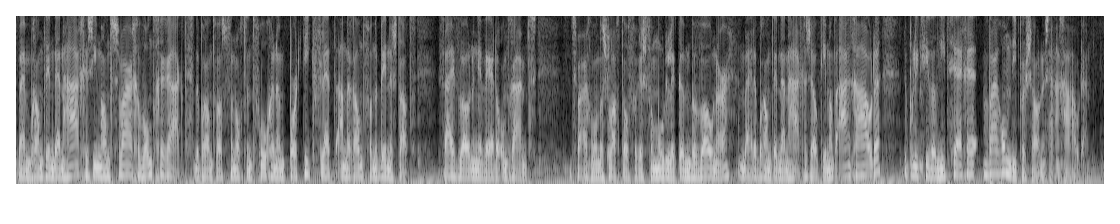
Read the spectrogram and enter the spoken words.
Bij een brand in Den Haag is iemand zwaar gewond geraakt. De brand was vanochtend vroeg in een portiekflat aan de rand van de binnenstad. Vijf woningen werden ontruimd. Het zwaargewonde slachtoffer is vermoedelijk een bewoner. Bij de brand in Den Haag is ook iemand aangehouden. De politie wil niet zeggen waarom die persoon is aangehouden.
